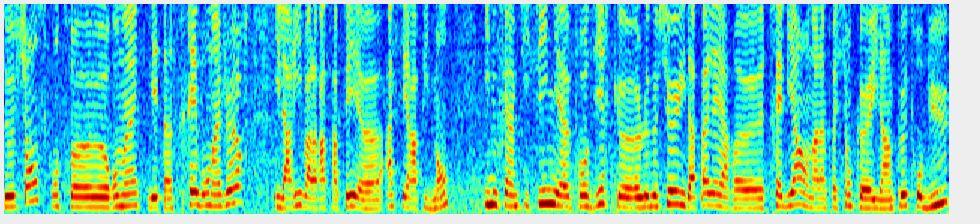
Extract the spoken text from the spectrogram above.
de chance contre Romain qui est un très bon nageur. Il arrive à le rattraper euh, assez rapidement. Il nous fait un petit signe pour dire que le monsieur, il n'a pas l'air euh, très bien. On a l'impression qu'il a un peu trop bu.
